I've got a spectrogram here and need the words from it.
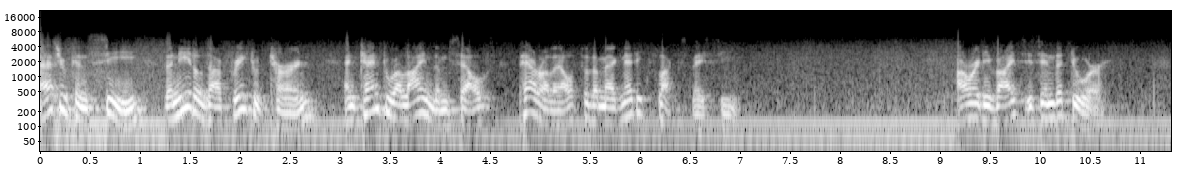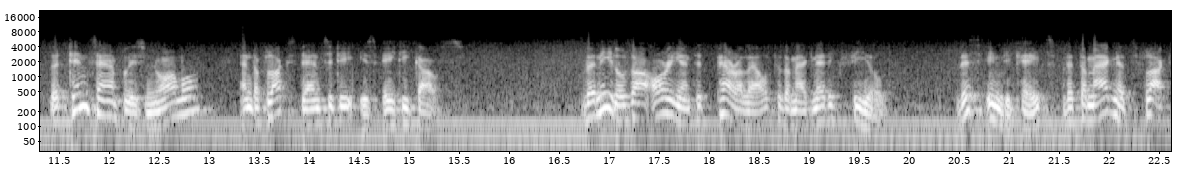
As you can see, the needles are free to turn and tend to align themselves parallel to the magnetic flux they see. Our device is in the dewar. The tin sample is normal and the flux density is 80 Gauss. The needles are oriented parallel to the magnetic field. This indicates that the magnet's flux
